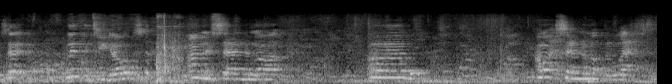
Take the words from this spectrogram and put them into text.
So, with the two dogs, I'm going to send them up. Um, I might send them up the left.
